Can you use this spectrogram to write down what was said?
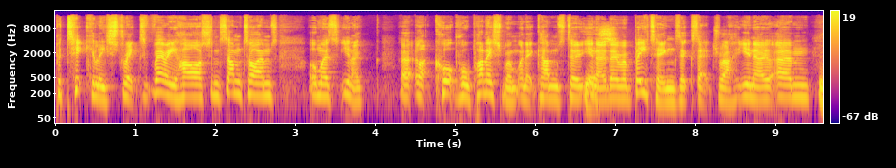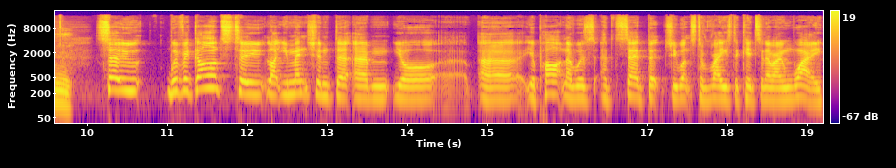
particularly strict, very harsh, and sometimes almost, you know, uh, like corporal punishment when it comes to, you yes. know, there are beatings, etc. You know, um, mm. so with regards to like you mentioned that um, your uh, uh, your partner was had said that she wants to raise the kids in her own way.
